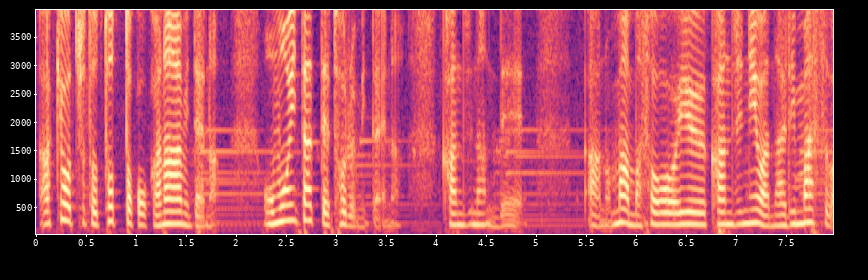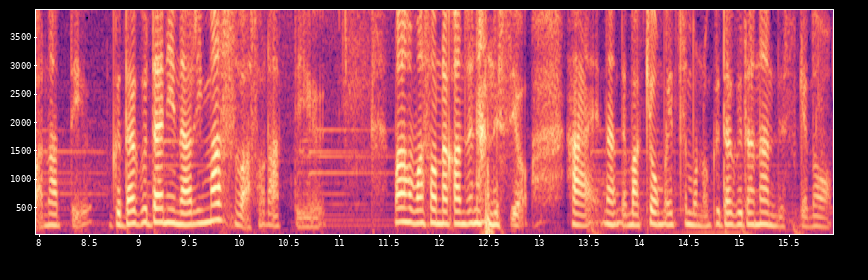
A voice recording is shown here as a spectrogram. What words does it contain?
あ今日ちょっと撮っとこうかなみたいな思い立って撮るみたいな感じなんであのまあまあそういう感じにはなりますわなっていう。グダグダになりますわそらっていう。まあまあそんな感じなんですよ。はい。なんでまあ今日もいつものグダグダなんですけど。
